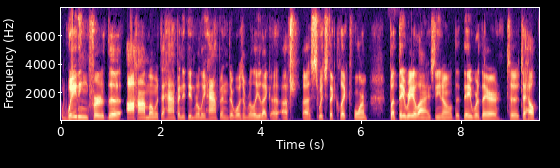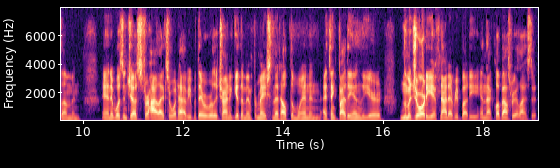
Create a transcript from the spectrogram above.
waiting for the aha moment to happen. It didn't really happen. There wasn't really like a, a, a, switch that clicked for them, but they realized, you know, that they were there to, to help them and, and it wasn't just for highlights or what have you, but they were really trying to give them information that helped them win. And I think by the end of the year, the majority, if not everybody in that clubhouse realized it.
